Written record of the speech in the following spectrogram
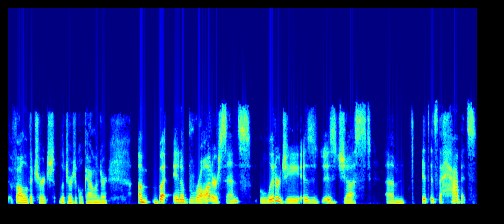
that follow the church liturgical calendar. Um, but in a broader sense, liturgy is is just um, it, it's the habits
